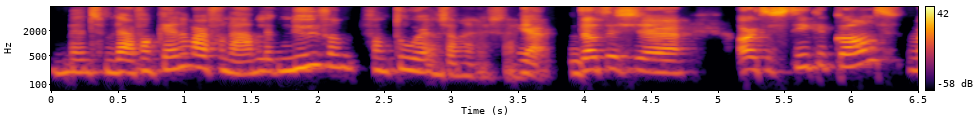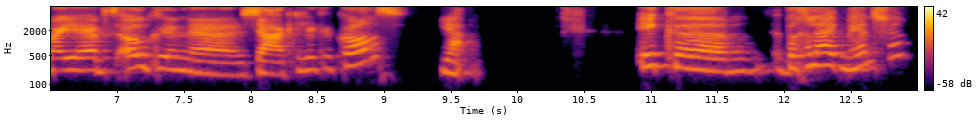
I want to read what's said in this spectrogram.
mensen me daarvan kennen, maar voornamelijk nu van, van tour en zangeres zijn. Ja, dat is je artistieke kant, maar je hebt ook een uh, zakelijke kant. Ja. Ik uh, begeleid mensen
